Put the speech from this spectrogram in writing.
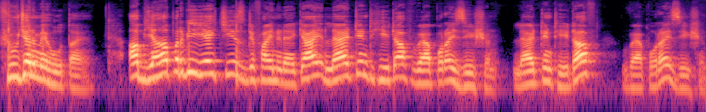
फ्यूजन में होता है। अब यहाँ पर भी ये चीज़ डिफाइंड है। क्या है? Latent heat of vaporisation latent heat of vaporisation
